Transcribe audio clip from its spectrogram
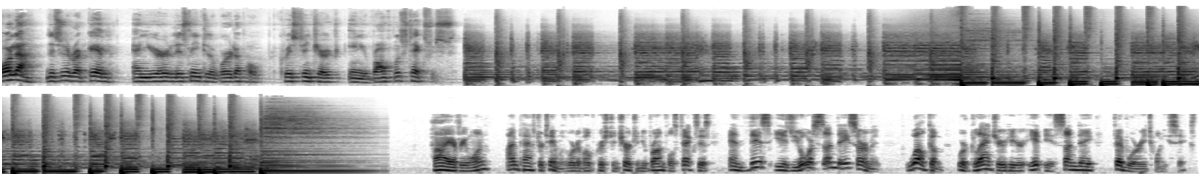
Hola, this is Raquel, and you're listening to the Word of Hope Christian Church in New Braunfels, Texas. Hi, everyone. I'm Pastor Tim with Word of Hope Christian Church in New Braunfels, Texas, and this is your Sunday sermon. Welcome. We're glad you're here. It is Sunday, February 26th.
